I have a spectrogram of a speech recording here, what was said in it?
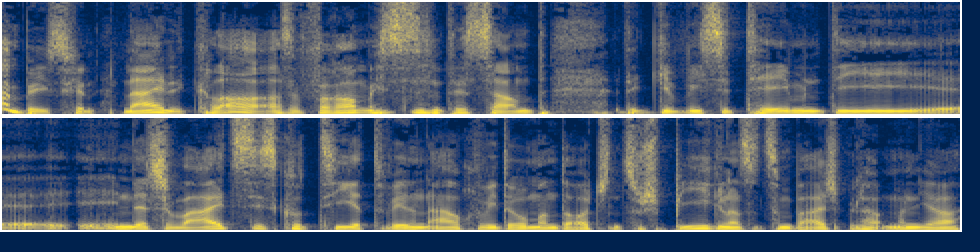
Ein bisschen. Nein, klar. Also vor allem ist es interessant, gewisse Themen, die äh, in der Schweiz diskutiert werden, auch wiederum an Deutschland zu spiegeln. Also zum Beispiel hat man ja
